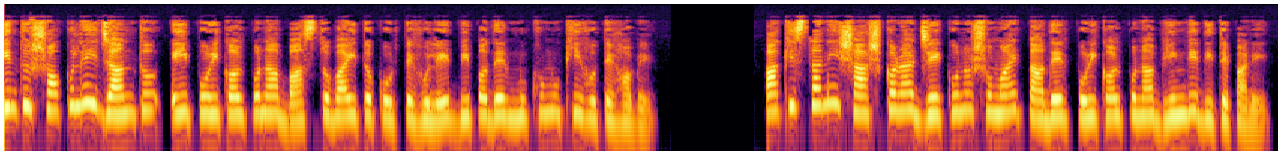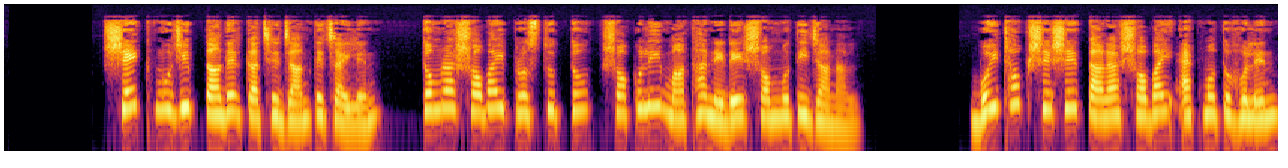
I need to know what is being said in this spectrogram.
কিন্তু সকলেই জানত, এই পরিকল্পনা বাস্তবায়িত করতে হলে বিপদের মুখোমুখি হতে হবে। পাকিস্তানি শ্বাস করা যে কোনো সময় তাদের পরিকল্পনা ভেঙে দিতে পারে। শেখ মুজিব তাদের কাছে জানতে চাইলেন, তোমরা সবাই প্রস্তুত তো, সকলেই মাথা নেড়ে সম্মতি জানাল। বৈঠক শেষে তারা সবাই একমত হলেন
